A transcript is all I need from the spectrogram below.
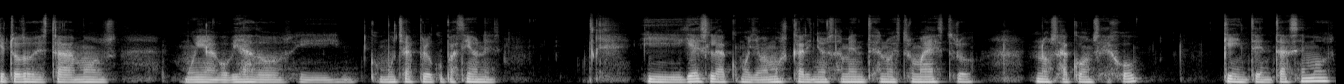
que todos estábamos muy agobiados y con muchas preocupaciones. Y Gesla, como llamamos cariñosamente a nuestro maestro, nos aconsejó que intentásemos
